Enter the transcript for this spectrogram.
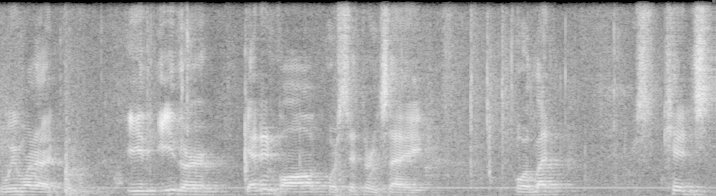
Do we want to either get involved or sit there and say, or let kids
